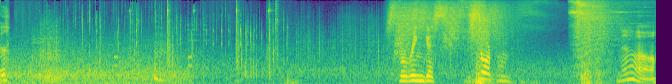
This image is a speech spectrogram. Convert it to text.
Ugh. Varingus. Sorpum. No.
